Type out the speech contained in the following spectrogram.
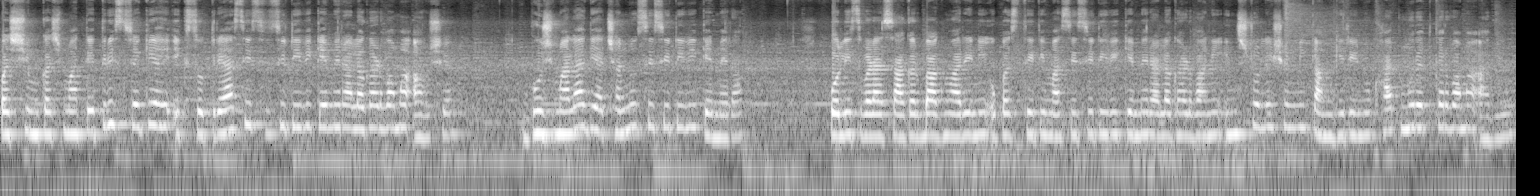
પશ્ચિમ કચ્છમાં તેત્રીસ જગ્યાએ એકસો ત્ર્યાસી સીસીટીવી કેમેરા લગાડવામાં આવશે. ભુજમાં લાગ્યા છન્નું સીસીટીવી કેમેરા. પોલીસ વડા સાગર બાગમારેની ઉપસ્થિતિમાં સીસીટીવી કેમેરા લગાડવાની ઇન્સ્ટોલેશનની કામગીરીનું ખાતમુહૂર્ત કરવામાં આવ્યું.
